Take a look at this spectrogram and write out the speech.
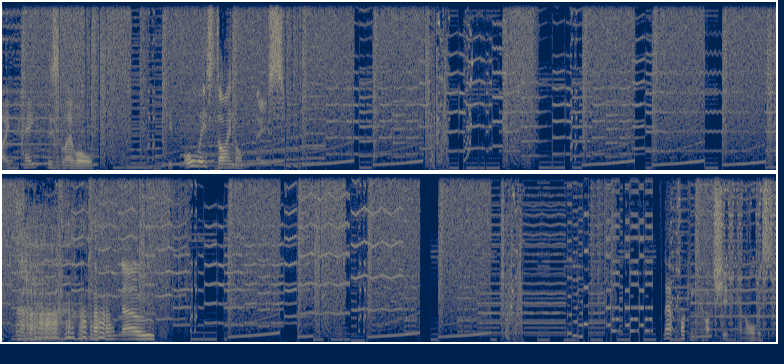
I hate this level. Keep always dying on this. Ah, no. That fucking cut shit can always.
